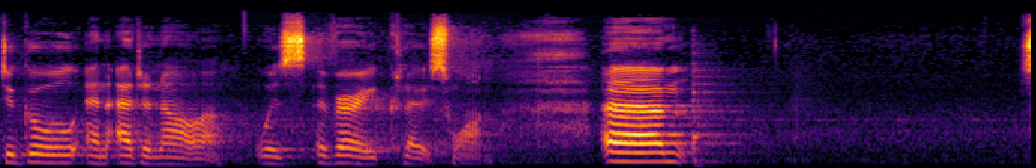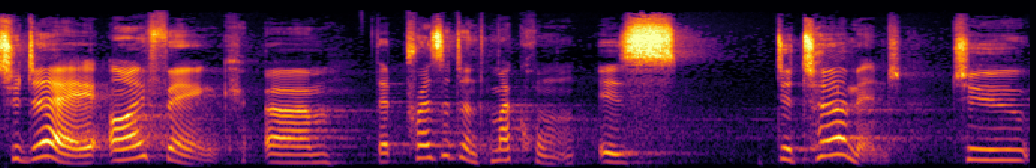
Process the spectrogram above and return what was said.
de Gaulle and Adenauer, was a very close one. Um, today, I think um, that President Macron is determined to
